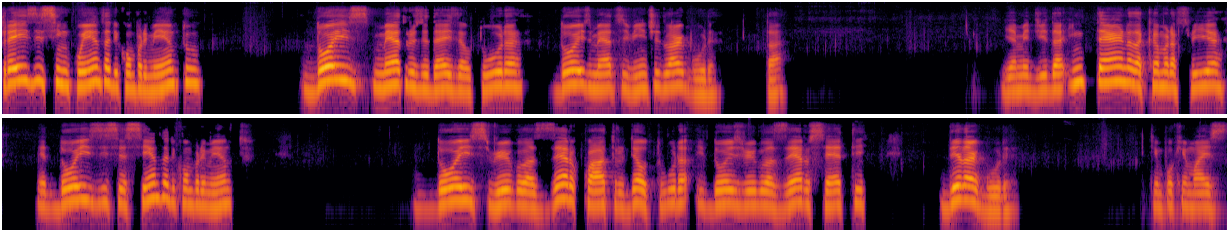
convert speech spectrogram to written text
3,50 de comprimento, 2 metros e 10 de altura, 2 metros e 20 de largura, tá? E a medida interna da câmara fria é 2,60 de comprimento, 2,04 de altura e 2,07 de largura. Aqui um pouquinho mais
